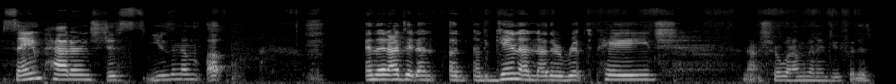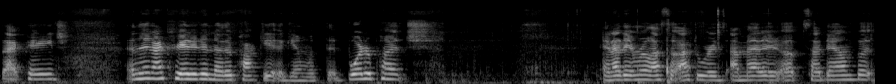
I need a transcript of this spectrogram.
same patterns, just using them up. And then I did, an, a, again, another ripped page. Not sure what I'm going to do for this back page. And then I created another pocket, again, with the border punch. And I didn't realize till afterwards I matted it upside down, but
